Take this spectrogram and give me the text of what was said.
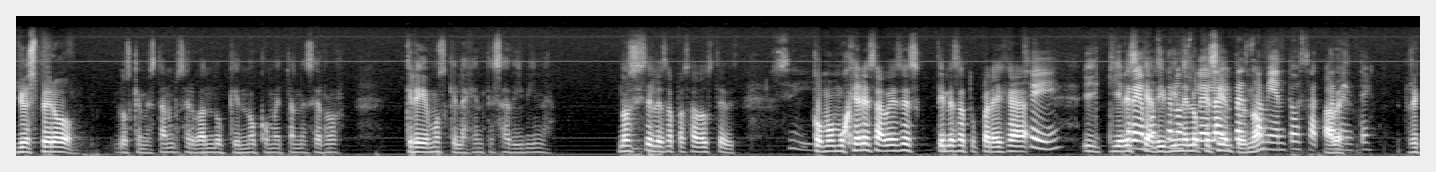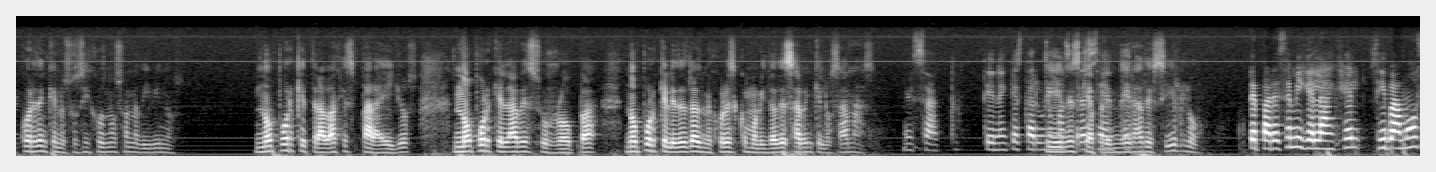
Yo espero, los que me están observando, que no cometan ese error. Creemos que la gente es adivina. No sé si se les ha pasado a ustedes. Sí. Como mujeres a veces tienes a tu pareja Sí. y quieres que adivine lo que lee el sientes, ¿no? pensamiento, A ver, exactamente. recuerden que nuestros hijos no son adivinos. No porque trabajes para ellos, no porque laves su ropa, no porque les des las mejores comunidades, saben que los amas. Exacto. Tienen que estar uno Tienes más que aprender a decirlo. ¿Te parece, Miguel Ángel, si vamos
